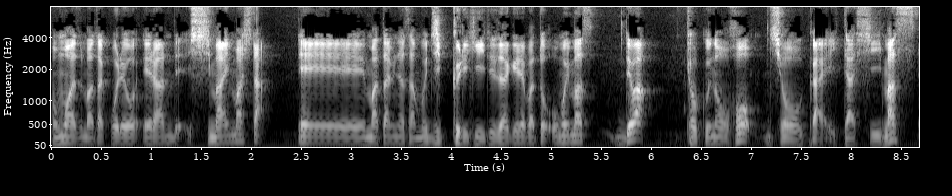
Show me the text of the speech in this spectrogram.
思わずまたこれを選んでしまいました、えー、また皆さんもじっくり聴いていただければと思います。では曲の方紹介いたします、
